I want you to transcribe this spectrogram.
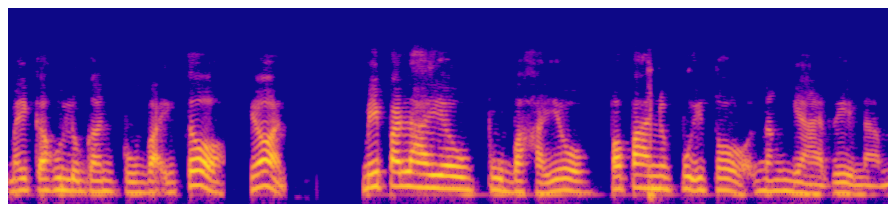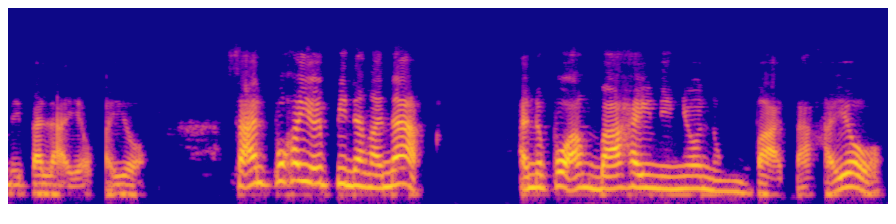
May kahulugan po ba ito? Yon. May palayaw po ba kayo? Paano po ito nangyari na may palayaw kayo? Saan po kayo ipinanganak? Ano po ang bahay ninyo nung bata kayo?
